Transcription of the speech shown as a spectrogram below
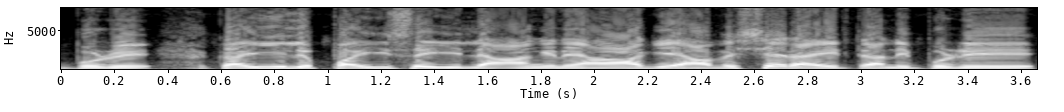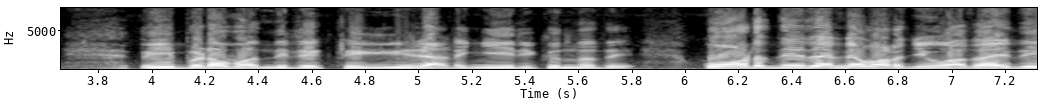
ഇപ്പോഴേ കയ്യിൽ പൈസയില്ല. അങ്ങനെ ആകെ അവശരായിട്ടാണ് ഇപ്പോഴേ ഇവിടെ വന്നിട്ട് കീഴടങ്ങിയിരിക്കുന്നത്. കോടതി തന്നെ പറഞ്ഞു. അതായത്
